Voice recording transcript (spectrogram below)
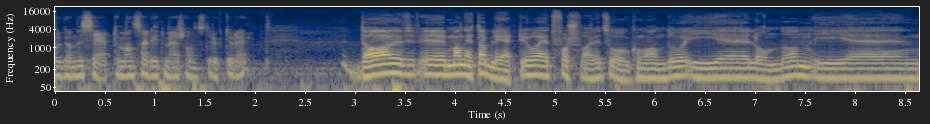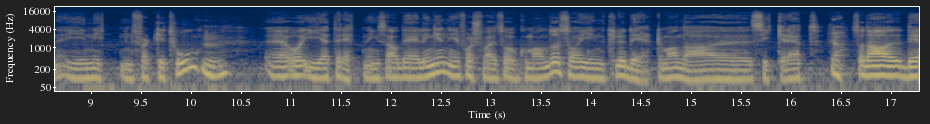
organiserte man seg litt mer sånn strukturelt? Da eh, Man etablerte jo et Forsvarets overkommando i London i, i 1942. Mm. Eh, og i etterretningsavdelingen i Forsvarets overkommando så inkluderte man da sikkerhet. Ja. Så da det,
